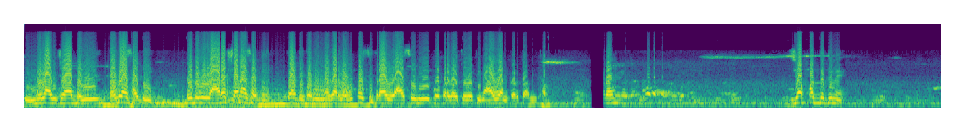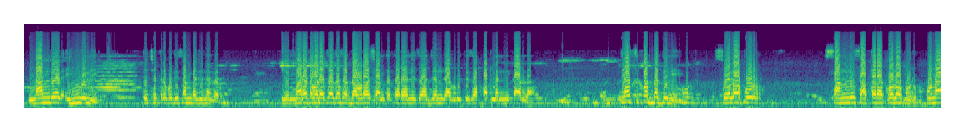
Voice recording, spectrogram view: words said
मुलांच्या भवितव्यासाठी कुटुंबील आरक्षणासाठी त्या ठिकाणी नगरला उपस्थित राहावी असे मी कोपरगावच्या वतीने आव्हान करतो आम्ही. थांब ज्या पद्धतीने नांदेड हिंगोली ते छत्रपती संभाजीनगर जे मराठवाड्याचा जसा दौरा शांतता रॅलीचा जनजागृतीचा पाटलांनी काढला त्याच पद्धतीने सोलापूर सांगली सातारा कोल्हापूर पुन्हा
